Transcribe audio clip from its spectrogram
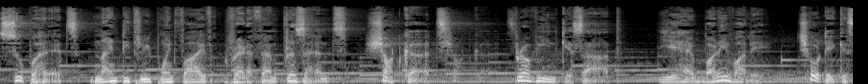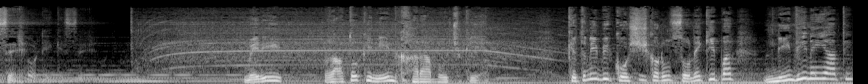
Super hits 93.5 red FM presents shortcuts Praveen के साथ, ये है बड़े वाले, छोटे किस्से। छोटे किस्से। मेरी रातों की नींद खराब हो चुकी है। कितनी भी कोशिश करूँ सोने की, पर नींद ही नहीं आती।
